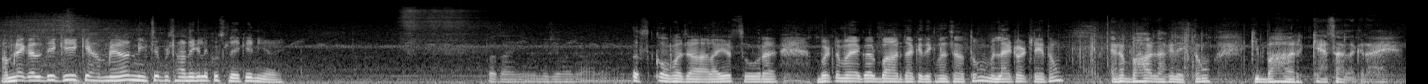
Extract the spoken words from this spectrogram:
हमने गलती की कि हमने ना नीचे बिछाने के लिए कुछ लेके नहीं आए। पता नहीं मुझे मज़ा आ रहा है। उसको मज़ा आ रहा है ये सो रहा है। बट मैं अगर बाहर जाके देखना चाहता हूँ मैं लाइट वाइट लेता हूँ एंड बाहर जाके देखता हूँ कि बाहर कैसा लग रहा है।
